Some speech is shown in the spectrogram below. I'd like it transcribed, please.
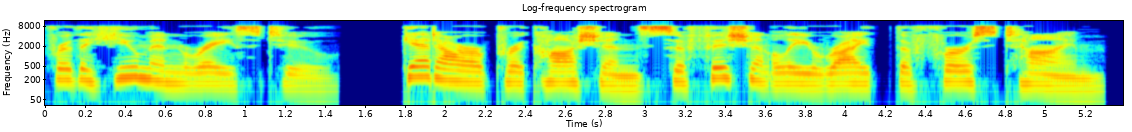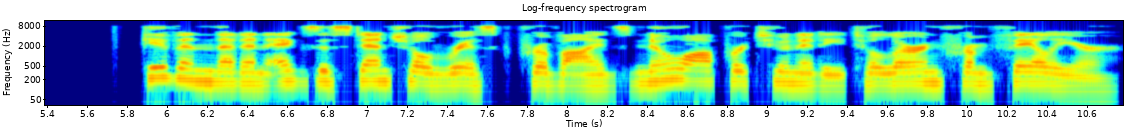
for the human race to get our precautions sufficiently right the first time. Given that an existential risk provides no opportunity to learn from failure.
